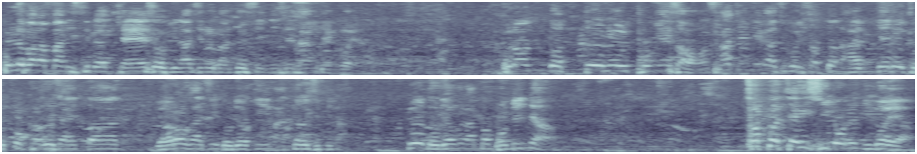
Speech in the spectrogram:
필름 하나만 있으면 계속 인화진을 만들 수 있는 세상이 된 거예요. 그런 것들을 통해서 사진이 가지고 있었던 한계를 극복하고자 했던 여러 가지 노력이 만들어집니다. 그 노력을 한번 보면요. 첫 번째 시도는 이거예요.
